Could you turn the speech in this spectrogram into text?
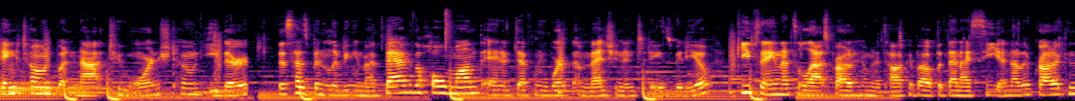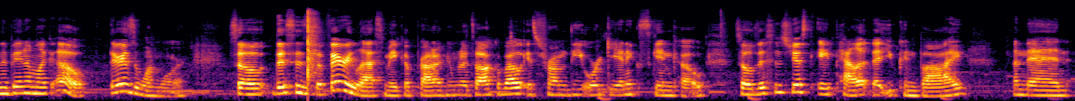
pink toned, but not too orange toned either. This has been living in my bag the whole month and it's definitely worth a mention in today's video. I keep saying that's the last product I'm to talk about, but then I see another product in the bin, I'm like, oh, there is one more. So this is the very last makeup product I'm going to talk about. It's from the Organic Skin Co. So this is just a palette that you can buy and then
